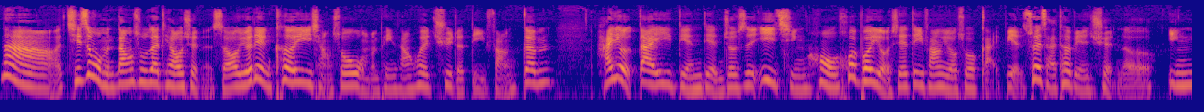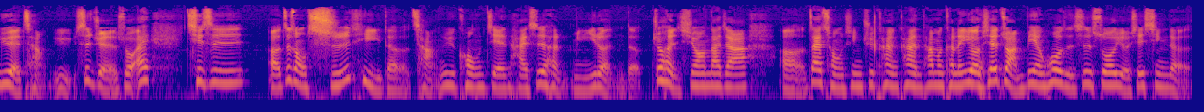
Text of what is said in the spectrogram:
那其实我们当初在挑选的时候，有点刻意想说，我们平常会去的地方，跟还有带一点点，就是疫情后会不会有些地方有所改变，所以才特别选了音乐场域，是觉得说，哎、其实呃，这种实体的场域空间还是很迷人的，就很希望大家呃再重新去看看，他们可能有些转变，或者是说有些新的。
